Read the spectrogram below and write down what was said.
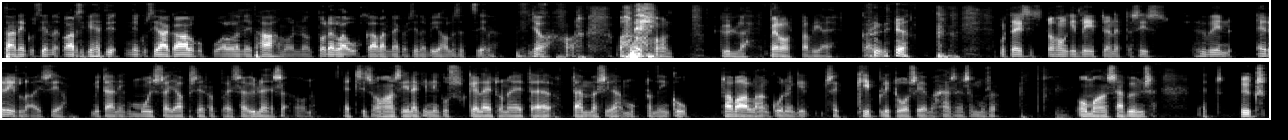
tai niin kuin siinä, varsinkin heti niin kuin siinä aika alkupuolella niitä hahmoja, niin ne on todella uhkaavan näköisiä viholliset siinä. Joo, on, on, on kyllä pelottavia ja kaikki. Mutta ei siis tohonkin liittyen, että siis hyvin erilaisia mitä niin kuin muissa japsiropeissa yleensä on. Et siis onhan siinäkin niin kuin skeletoneita ja tämmöisiä, mutta niin kuin tavallaan kuitenkin se kipli tuo siihen vähän sen semmoisen omaan sävynsä. Et yksi,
